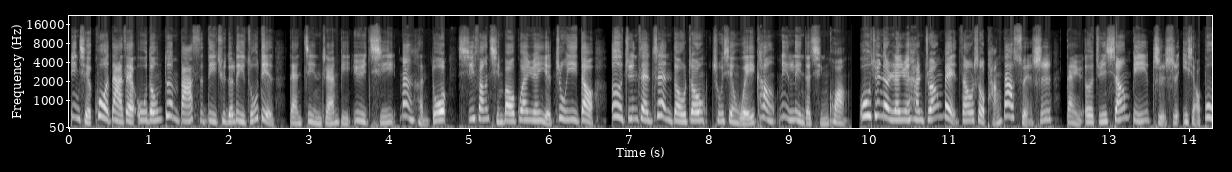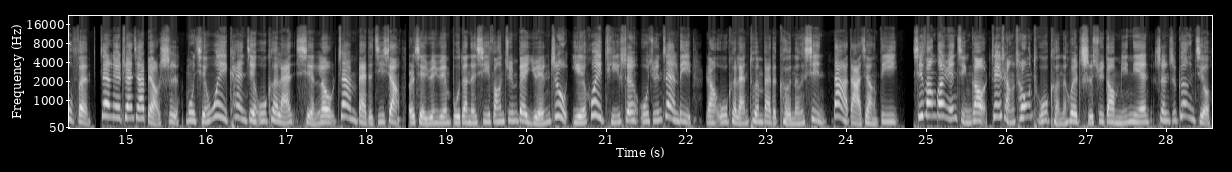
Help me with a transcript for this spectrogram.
并且扩大在乌东顿巴斯地区的立足点，但进展比预期慢很多。西方情报官员也注意到，俄军在战斗中出现违抗命令的情况。乌军的人员和装备遭受庞大损失，但与俄军相比，只是一小部分。战略专家表示，目前未看见乌克兰显露战败的迹象，而且源源不断的西方军备援助也会提升乌军战力，让乌克兰吞败的可能性大大降低。西方官员警告，这场冲突可能会持续到明年，甚至更久，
